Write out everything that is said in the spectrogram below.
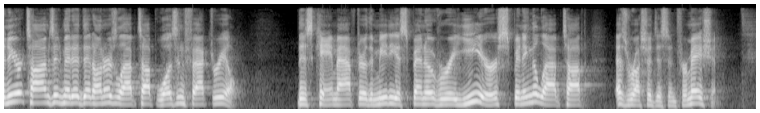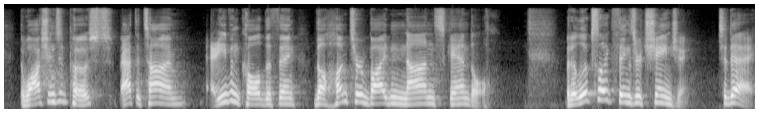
the New York Times admitted that Hunter's laptop was in fact real. This came after the media spent over a year spinning the laptop as Russia disinformation. The Washington Post, at the time, even called the thing the Hunter Biden non scandal. But it looks like things are changing today.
